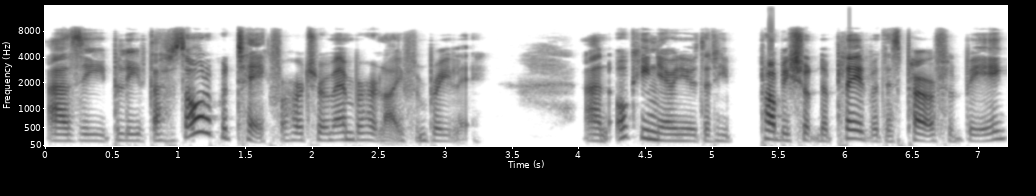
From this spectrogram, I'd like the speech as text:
as he believed that was all it would take for her to remember her life in Brí Léith. And Ucky knew that he probably shouldn't have played with this powerful being,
